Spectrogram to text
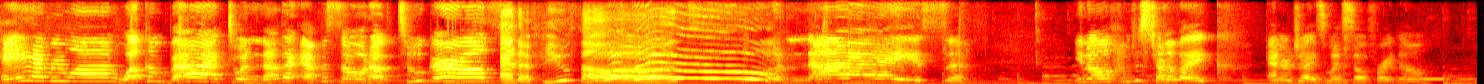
Hey everyone, welcome back to another episode of Two Girls and a few thoughts. Woo-hoo! Nice. You know, I'm just trying to like energize myself right now.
